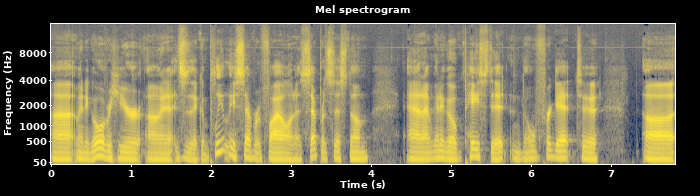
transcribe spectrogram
Uh, I'm going to go over here. Gonna, this is a completely separate file on a separate system. And I'm going to go paste it. And don't forget to uh,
